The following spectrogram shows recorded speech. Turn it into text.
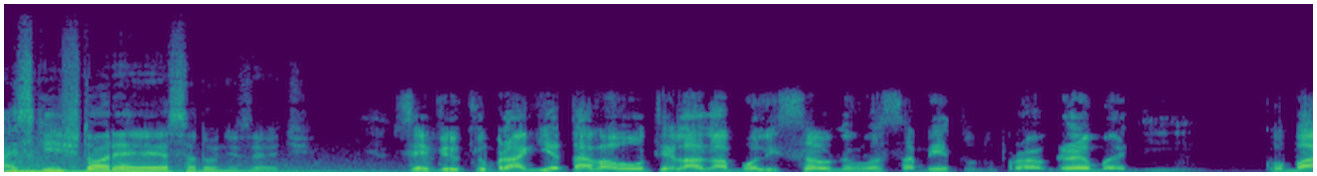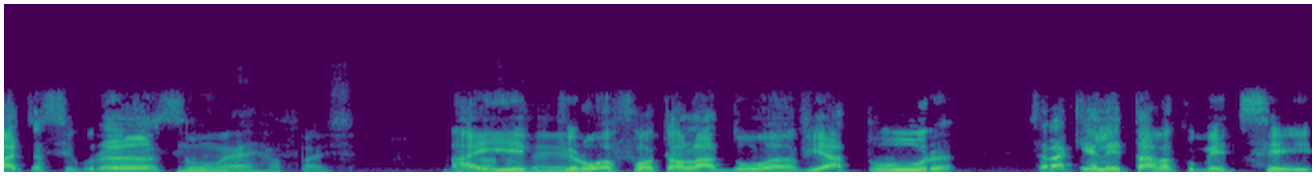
Mas que história é essa, Donizete? Você viu que o Braguinha estava ontem lá na abolição, no lançamento do programa de combate à segurança. Não é, rapaz? Eu Aí ele vendo. tirou uma foto ao lado de uma viatura. Será que ele estava com medo de ser,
